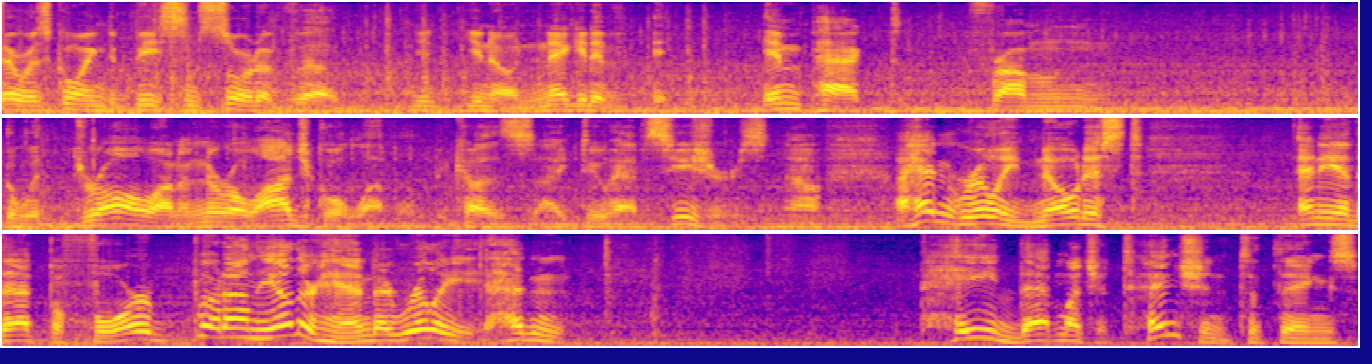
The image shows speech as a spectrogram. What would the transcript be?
there was going to be some sort of uh, you, you know negative impact from the withdrawal on a neurological level because I do have seizures. Now, I hadn't really noticed any of that before, but on the other hand, I really hadn't paid that much attention to things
